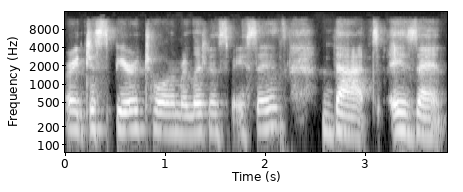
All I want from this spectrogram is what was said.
or just spiritual and religious spaces that isn't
